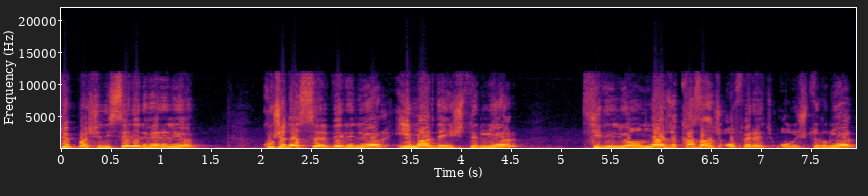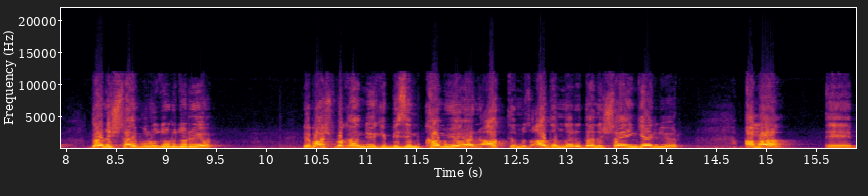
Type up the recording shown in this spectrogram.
tüpbaşının hisseleri veriliyor. Kuşadası veriliyor, imar değiştiriliyor. Trilyonlarca kazanç ofere oluşturuluyor. Danıştay bunu durduruyor. Ve başbakan diyor ki bizim kamu yararına attığımız adımları Danıştay engelliyor. Ama e,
